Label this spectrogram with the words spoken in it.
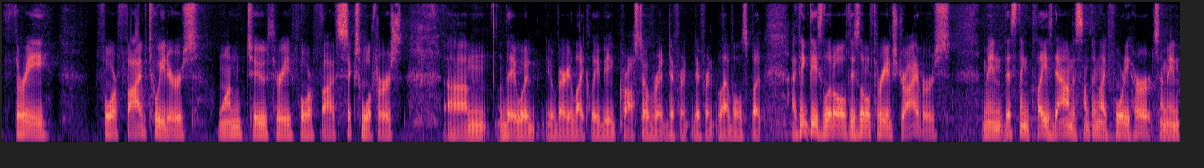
three, four, five tweeters, one, two, three, four, five, six woofers. Um, they would you know, very likely be crossed over at different different levels. But I think these little these little three inch drivers I mean, this thing plays down to something like 40 hertz. I mean,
